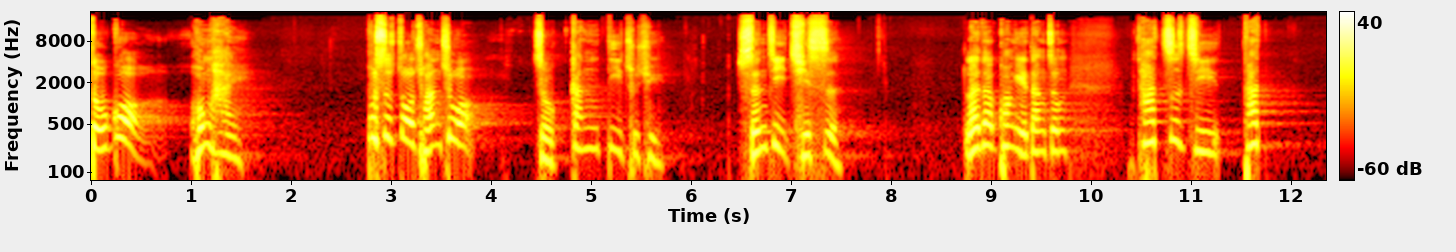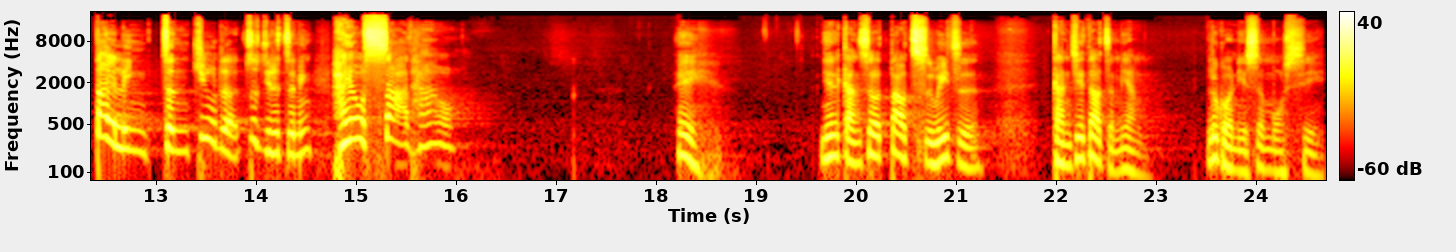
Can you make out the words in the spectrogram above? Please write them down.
走过红海。不是坐船出，走干地出去，神迹奇事，来到旷野当中，他自己他带领拯救的自己的子民，还要杀他哦。嘿，你的感受到此为止，感觉到怎么样？如果你是摩西，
